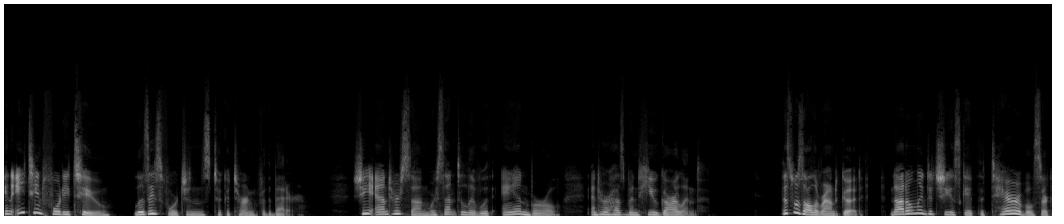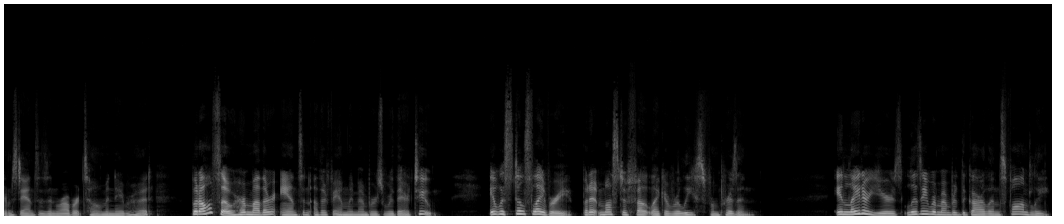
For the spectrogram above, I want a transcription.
In 1842, Lizzie's fortunes took a turn for the better. She and her son were sent to live with Anne Burrell and her husband Hugh Garland. This was all around good. Not only did she escape the terrible circumstances in Robert's home and neighborhood, but also her mother, aunts, and other family members were there too. It was still slavery, but it must have felt like a release from prison. In later years, Lizzie remembered the Garlands fondly,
